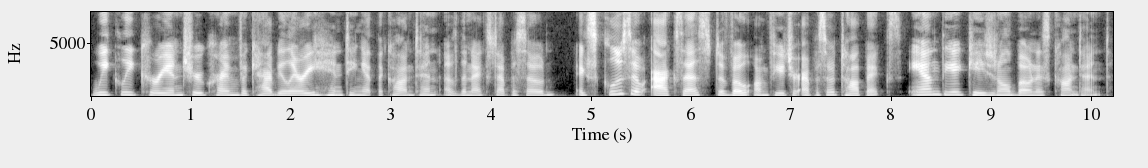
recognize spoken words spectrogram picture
weekly Korean true crime vocabulary hinting at the content of the next episode, exclusive access to vote on future episode topics, and the occasional bonus content.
